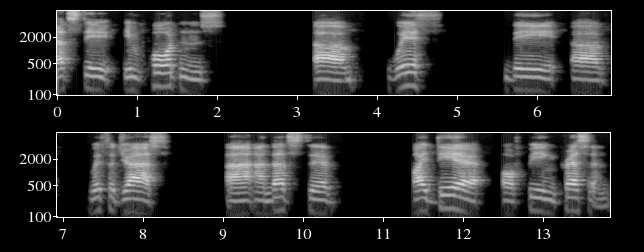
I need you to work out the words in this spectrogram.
that's the importance um, with the uh, with the jazz, uh, and that's the idea of being present.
